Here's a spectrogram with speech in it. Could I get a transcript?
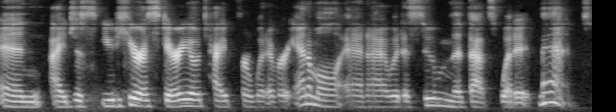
And I just, you'd hear a stereotype for whatever animal, and I would assume that that's what it meant.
